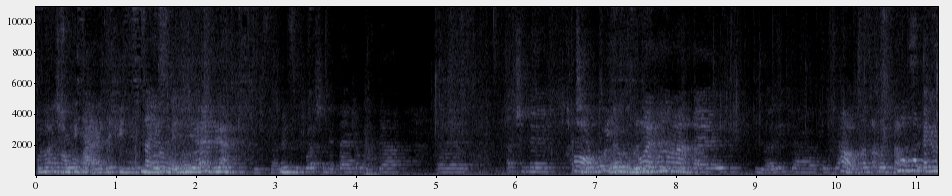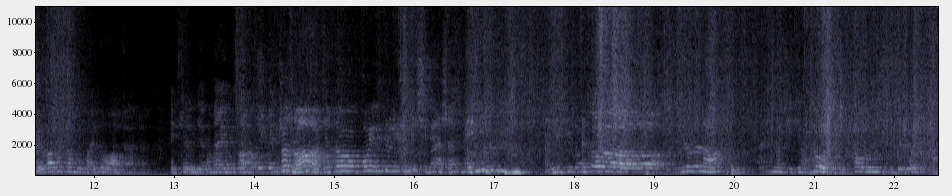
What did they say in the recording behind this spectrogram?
cô nói cho cái nhà đấy pin này sai gì cũng đi à chỉ là mỗi lần cũng nói mà mua cái này vào cái thằng phải luôn cho nó chứ tôi có những cái lý chỉ là sáng đêm anh đi chứ tôi đưa cái nó nó chỉ cho để tôi để đâu được à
